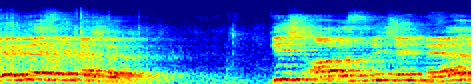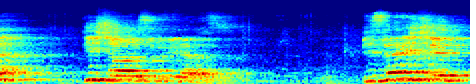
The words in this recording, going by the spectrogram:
Değerli meslektaşlar, diş ağrısını çekmeyen diş ağrısını bilemez. Bizler için,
